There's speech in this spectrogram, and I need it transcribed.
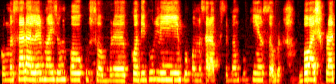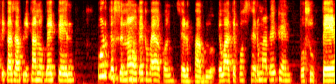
começar a ler mais um pouco sobre código limpo, começar a perceber um pouquinho sobre boas práticas a aplicar no back-end, porque senão o que é que vai acontecer, Pablo? Eu até posso ser uma back-end, posso ter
